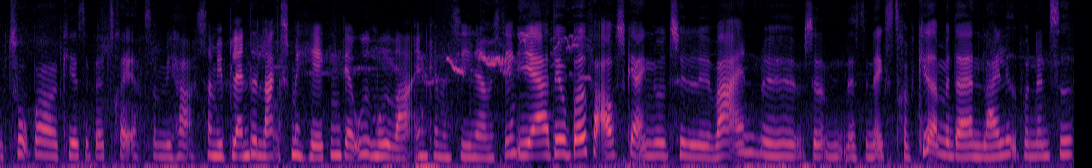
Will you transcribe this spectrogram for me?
oktober kirsebærtræer, som vi har. Som vi plantede langs med hækken, der ud mod vejen, kan man sige nærmest, ikke? Ja, det er jo både for afskæringen ud til øh, vejen, øh, selvom altså, den er ikke så trafikeret, men der er en lejlighed på den anden side.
